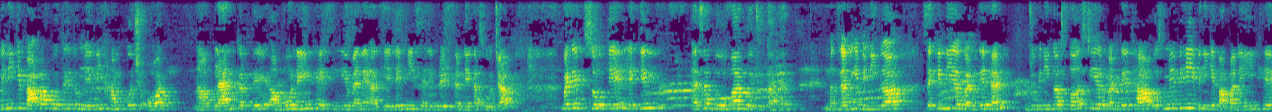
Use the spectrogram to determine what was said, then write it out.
विनी के पापा होते तो मे भी हम कुछ और प्लान करते। अब वो नहीं थे इसलिए मैंने अकेले ही सेलिब्रेट करने का सोचा। बट इट्स ओके लेकिन ऐसा दो बार हो चुका है। मतलब ये विनी का सेकेंड ईयर बर्थडे है, जो विनी का फ़र्स्ट ईयर बर्थडे था, उसमें भी विनी के पापा नहीं थे।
